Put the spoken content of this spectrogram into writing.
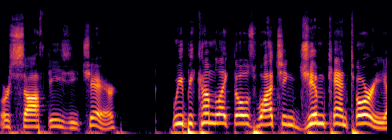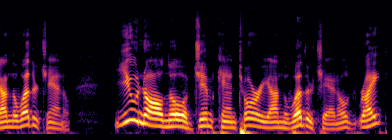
or soft, easy chair, we become like those watching Jim Cantore on the Weather Channel. You all know of Jim Cantore on the Weather Channel, right?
